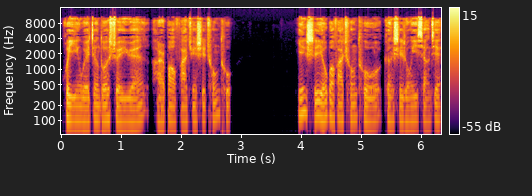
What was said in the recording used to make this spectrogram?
会因为争夺水源而爆发军事冲突；因石油爆发冲突更是容易想见。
